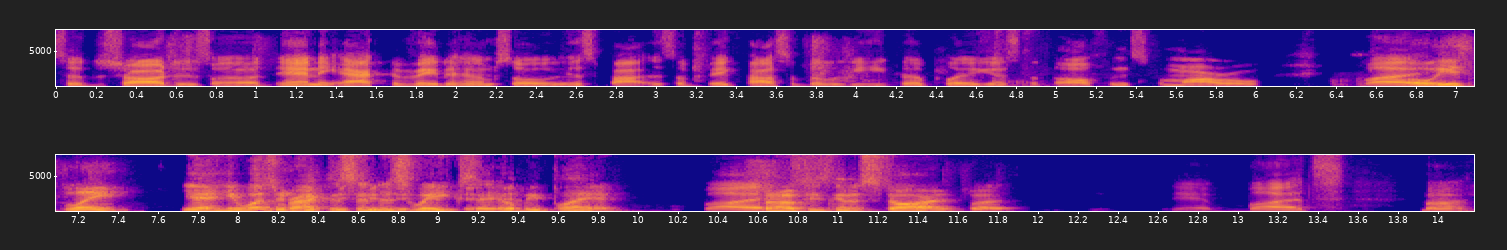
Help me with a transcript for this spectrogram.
to the Chargers. Uh, and they activated him, so it's po- it's a big possibility he could play against the Dolphins tomorrow. But oh, he's playing. Yeah, he was practicing this week, so he'll be playing. I don't know if he's gonna start, but yeah, but but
